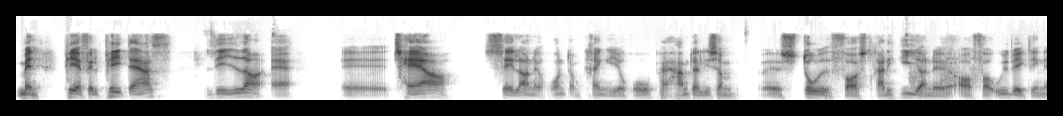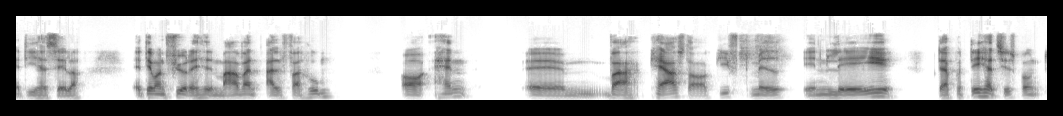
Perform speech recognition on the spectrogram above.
Men PFLP, deres leder af øh, terrorcellerne rundt omkring i Europa, ham der ligesom øh, stod for strategierne og for udviklingen af de her celler, det var en fyr, der hed Marwan Al-Fahum, og han øh, var kærester og gift med en læge, der på det her tidspunkt,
